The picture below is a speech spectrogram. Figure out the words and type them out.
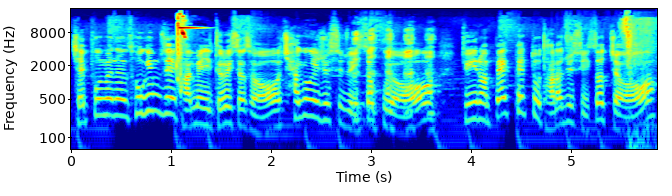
제품에는 속임수의 가면이 들어있어서 착용해줄 수도 있었고요. 뒤에 이런 백팩도 달아줄 수 있었죠.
